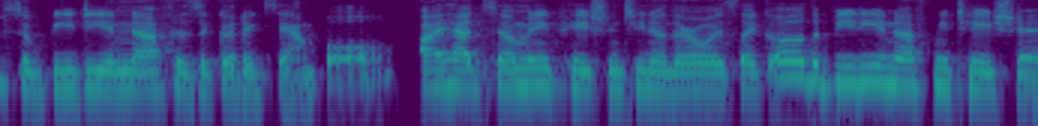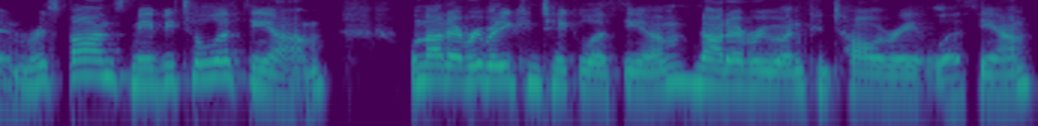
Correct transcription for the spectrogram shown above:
so BDNF is a good example. I had so many patients, you know, they're always like, oh, the BDNF mutation responds maybe to lithium. Well, not everybody can take lithium, not everyone can tolerate lithium.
